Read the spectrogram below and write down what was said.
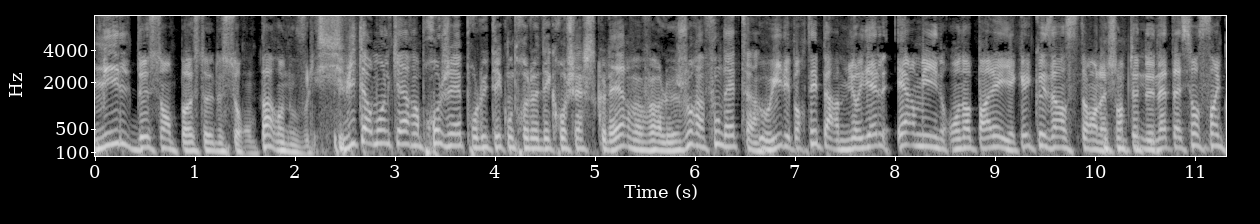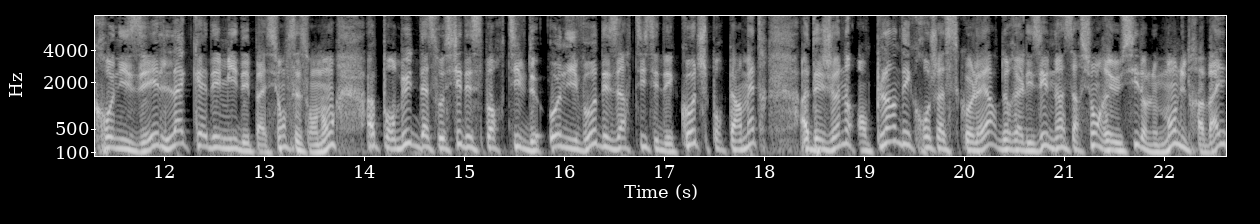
1200 postes ne seront pas renouvelés. 8h moins le quart, un projet pour lutter contre le décrochage scolaire va voir le jour à Fondette. Oui, il est porté par Muriel Hermine. On en parlait il y a quelques instants. La championne de natation synchronisée, l'Académie des Passions, c'est son nom, a pour but d'associer des sportifs de haut niveau, des artistes et des coachs pour permettre à des jeunes en plein décrochage scolaire de réaliser une insertion réussie dans le monde du travail.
